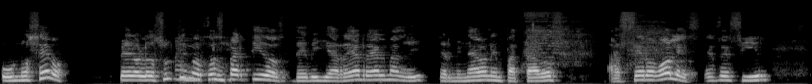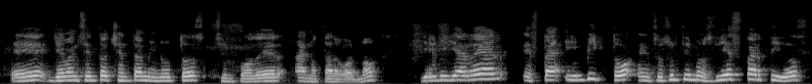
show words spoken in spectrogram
1-0. Pero los últimos dos partidos de Villarreal-Real Madrid terminaron empatados a cero goles. Es decir, eh, llevan 180 minutos sin poder anotar gol, ¿no? Y el Villarreal está invicto en sus últimos 10 partidos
